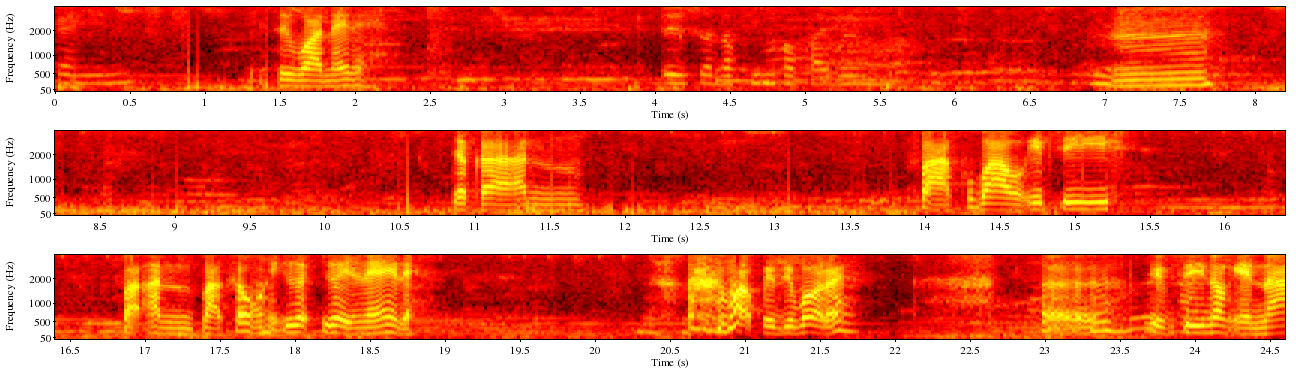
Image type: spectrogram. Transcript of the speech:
ก็เห็นซื้อว่าไหนเลยเออส่วนเราพิมพ์เข้าไปเบิ่งอืม จากการฝากผู้บ่าว FC ฝากอันฝากช่องให้เอื้อยเอื้อยแน่เลยฝากเป็นสิบ่เลยเออ FC น้องเอ็นนา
